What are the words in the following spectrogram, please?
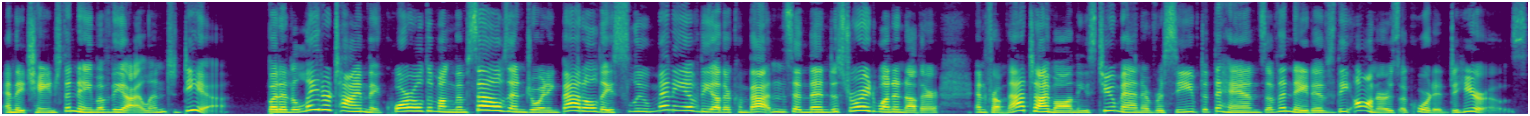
and they changed the name of the island to Dia. But at a later time, they quarreled among themselves, and joining battle, they slew many of the other combatants and then destroyed one another. And from that time on, these two men have received at the hands of the natives the honors accorded to heroes.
